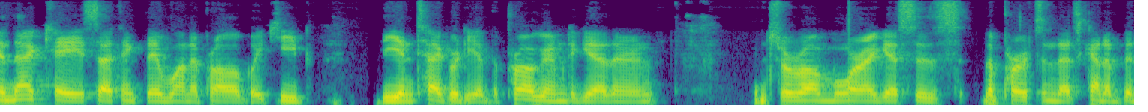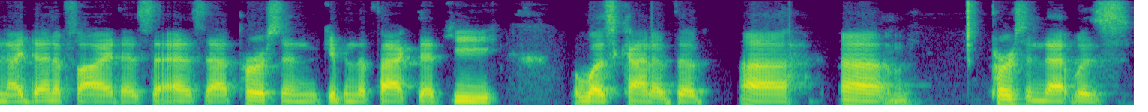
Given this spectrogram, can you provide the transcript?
in that case, I think they want to probably keep the integrity of the program together. And, and Sherrone Moore, I guess, is the person that's kind of been identified as as that person, given the fact that he was kind of the uh, um, person that was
